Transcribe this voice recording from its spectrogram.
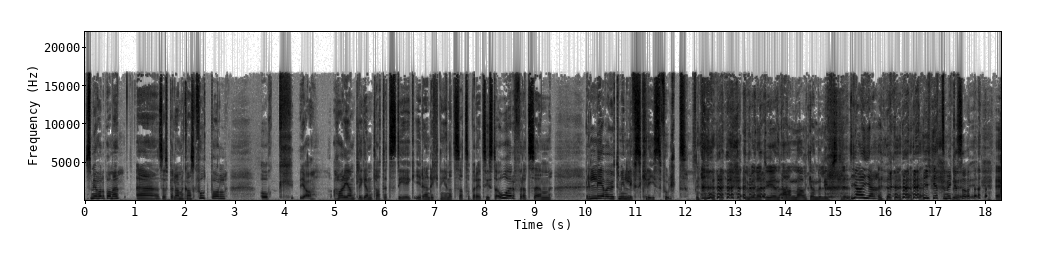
som jag håller på med. Eh, så jag spelar amerikansk fotboll och ja, har egentligen tagit ett steg i den riktningen att satsa på det ett sista år för att sen leva ut min livskris fullt. du menar att du är en annalkande livskris? Ja, ja. Jättemycket du, så. Eh,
